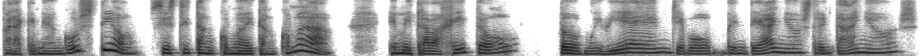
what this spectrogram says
¿para qué me angustio si estoy tan cómoda y tan cómoda? En mi trabajito, todo muy bien, llevo 20 años, 30 años,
